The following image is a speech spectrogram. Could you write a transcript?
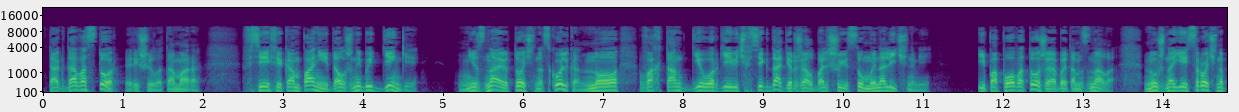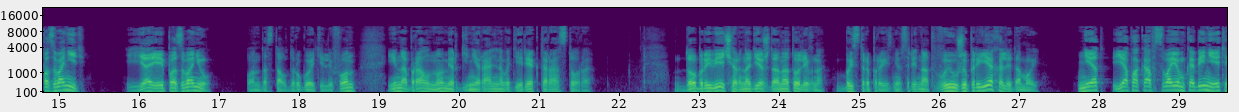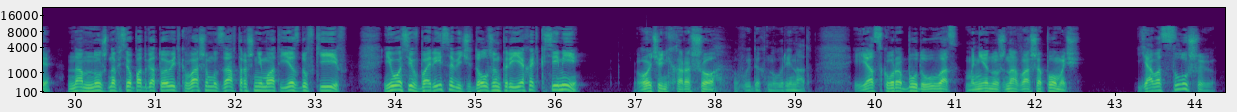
Тогда Востор, решила Тамара. В сейфе компании должны быть деньги. Не знаю точно сколько, но Вахтанг Георгиевич всегда держал большие суммы наличными. И Попова тоже об этом знала. Нужно ей срочно позвонить. Я ей позвоню. Он достал другой телефон и набрал номер генерального директора Астора. «Добрый вечер, Надежда Анатольевна», — быстро произнес Ренат. «Вы уже приехали домой?» «Нет, я пока в своем кабинете. Нам нужно все подготовить к вашему завтрашнему отъезду в Киев. Иосиф Борисович должен приехать к семи». «Очень хорошо», — выдохнул Ренат. «Я скоро буду у вас. Мне нужна ваша помощь». «Я вас слушаю».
